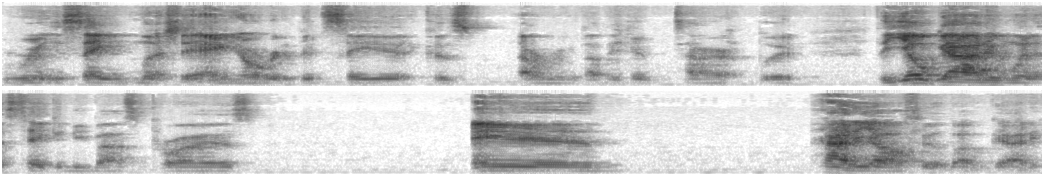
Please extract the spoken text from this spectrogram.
really say much that ain't already been said because I really thought they been retired. But the Yo Gotti one has taken me by surprise. And how do y'all feel about Gotti?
